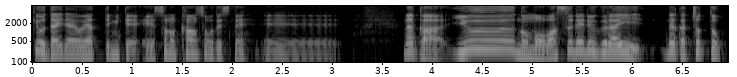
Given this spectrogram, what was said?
今日代々をやってみて、えーその感想をですね、えーなんか言うのも忘れるぐらいなんかちょっと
